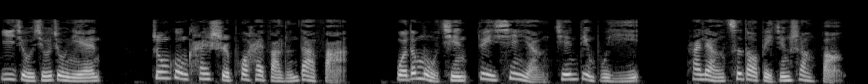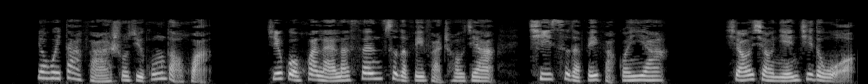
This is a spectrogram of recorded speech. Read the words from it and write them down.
一九九九年，中共开始迫害法轮大法，我的母亲对信仰坚定不移，她两次到北京上访，要为大法说句公道话，结果换来了三次的非法抄家，七次的非法关押，小小年纪的我，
